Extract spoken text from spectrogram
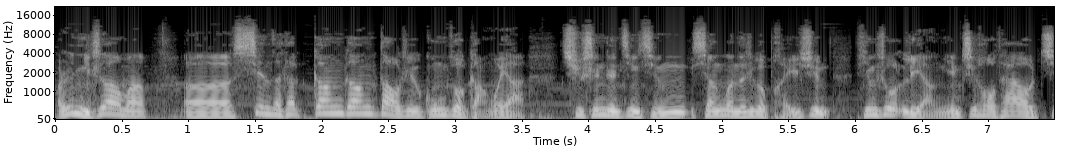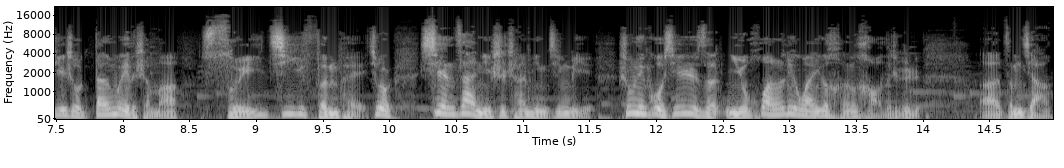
而且你知道吗？呃，现在他刚刚到这个工作岗位啊，去深圳进行相关的这个培训。听说两年之后，他要接受单位的什么随机分配，就是现在你是产品经理，说不定过些日子你又换了另外一个很好的这个，呃，怎么讲？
